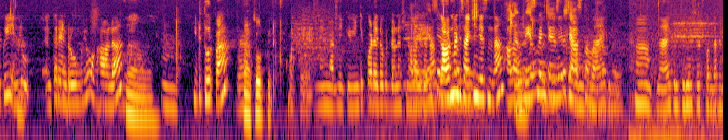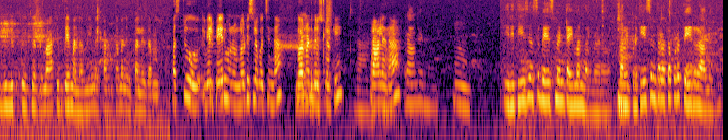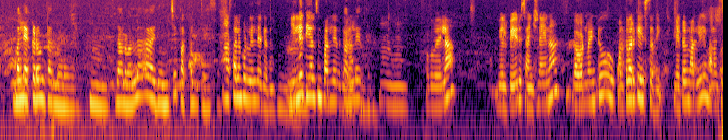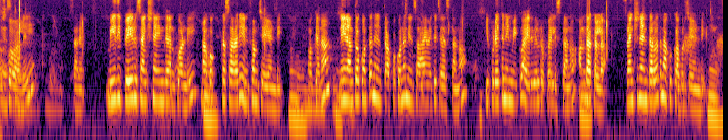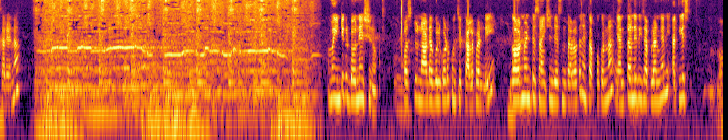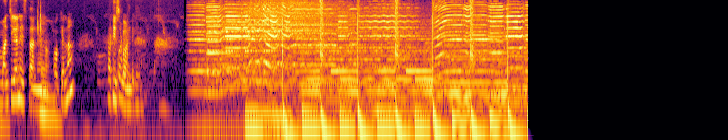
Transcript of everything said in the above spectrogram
గంగులకి ఇల్లు ఎంత రెండు రూములు ఒక హాలా? ఇటు తూర్పా? తూర్పు ఓకే. నేను మరి నీకు ఇంటికి కూడా ఏదో ఒకటి డొనేషన్ ఇవ్వాలి కదా. గవర్నమెంట్ శాంక్షన్ చేసిందా? అలా బేస్మెంట్ చేస్తాం ఆ, నాయకులు తినేసారు కొందరు లిఫ్ట్ చేసేది. మాకు ఇంపేమన్నారు మేము ఎక్కడ ఉంటామని ఇంపలేదమ్మా ఫస్ట్ వీళ్ళ పేరు నోటీసులోకి వచ్చిందా? గవర్నమెంట్ దృష్టిలోకి? రాలేదా. ఇది తీసేసి బేస్మెంట్ అయ్యమన్నారు మేడం. మరి ఇప్పుడు తీసిన తర్వాత కూడా పేరు రాలేదు. మళ్ళీ ఎక్కడ ఉంటారు మేడం? వీళ్ళు? ఉమ్. దానివల్ల ఇది ఉంచి పక్కన వేసాం ఆ స్థలం కూడా వెళ్దే కదా? ఇల్లే తీయాల్సిన పని లేదు కదా. ఒకవేళ వీళ్ళ పేరు శాంక్షన్ అయినా గవర్నమెంట్ కొంతవరకే ఇస్తుంది. మిగతాది మళ్ళీ మనం చూసుకోవాలి. సరే. మీది పేరు శాంక్షన్ అయింది అనుకోండి నాకు ఒక్కసారి ఇన్ఫార్మ్ చేయండి. ఓకేనా? నేను ఎంతో కొంత నేను తప్పకుండా నేను సహాయం అయితే చేస్తాను. ఇప్పుడైతే నేను మీకు ఐదు వేల రూపాయలు ఇస్తాను అందాకల్లా. శాంక్షన్ అయిన తర్వాత నాకు కబురు చేయండి. సరేనా? ఇంటికి డొనేషన్ ఫస్ట్ నా డబ్బులు కూడా కొంచెం కలపండి. గవర్నమెంట్ శాంక్షన్ చేసిన తర్వాత నేను తప్పకుండా ఎంత అనేది చెప్పలేను కానీ అట్లీస్ట్ మంచిగానే ఇస్తాను నేను. ఓకేనా తీసుకోండి.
